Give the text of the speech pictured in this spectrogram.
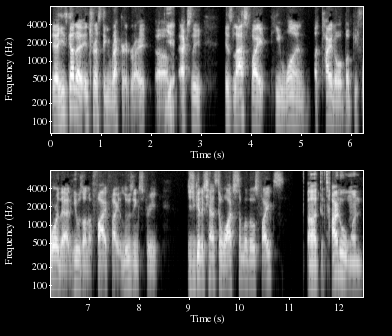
yeah, he's got an interesting record, right? Um, Yeah. Actually, his last fight he won a title, but before that he was on a five fight losing streak. Did you get a chance to watch some of those fights? uh, the title one,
